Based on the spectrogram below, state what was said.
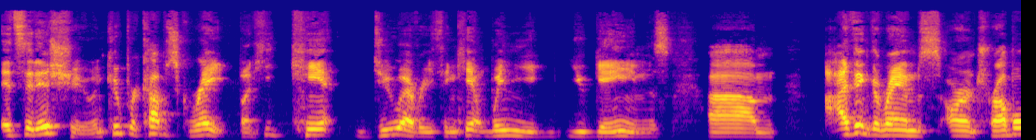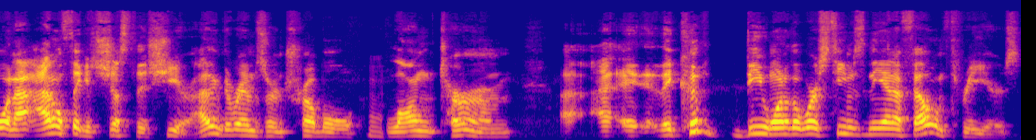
it's an issue. And Cooper Kupp's great, but he can't do everything, can't win you, you games. Um, I think the Rams are in trouble, and I, I, don't think it's just this year. I think the Rams are in trouble hmm. long term. Uh, they could be one of the worst teams in the NFL in three years.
